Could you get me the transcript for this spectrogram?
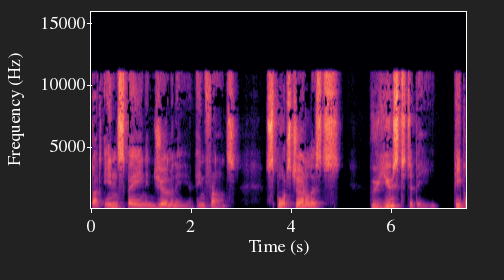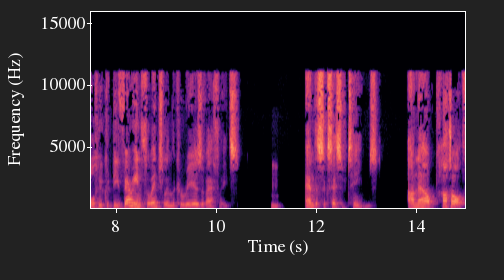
but in Spain, in Germany, in France, sports journalists who used to be people who could be very influential in the careers of athletes mm. and the success of teams are now cut off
